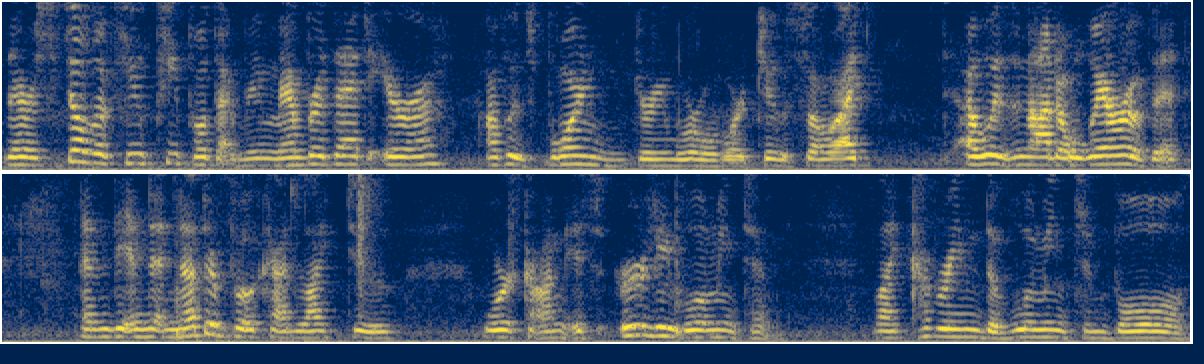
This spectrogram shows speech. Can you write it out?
there are still a few people that remember that era. I was born during World War II, so I, I was not aware of it. And then another book I'd like to work on is early Wilmington, like covering the Wilmington Bowl,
